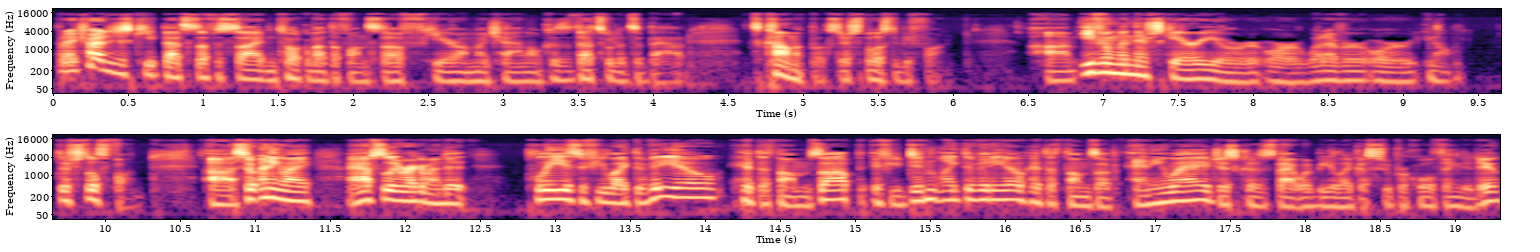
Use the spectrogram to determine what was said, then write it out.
but I try to just keep that stuff aside and talk about the fun stuff here on my channel because that's what it's about. It's comic books. They're supposed to be fun. Um, even when they're scary or, or whatever, or, you know, they're still fun. Uh, so anyway, I absolutely recommend it. Please, if you like the video, hit the thumbs up. If you didn't like the video, hit the thumbs up anyway, just because that would be like a super cool thing to do.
